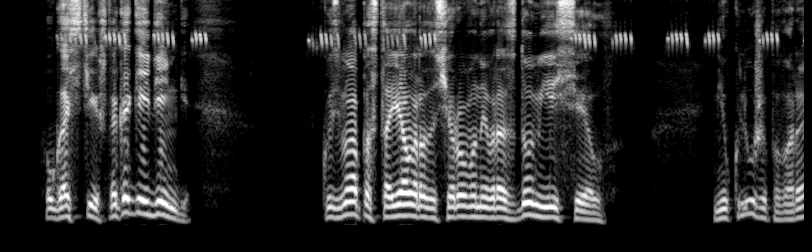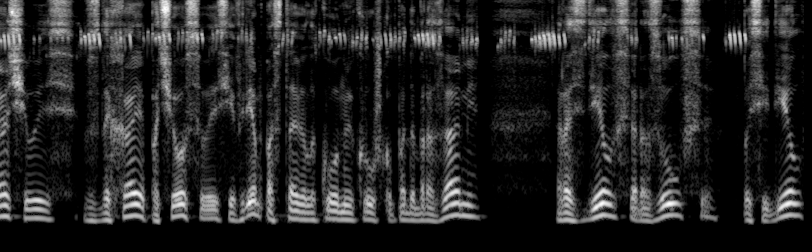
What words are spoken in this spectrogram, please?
— Угостишь? На какие деньги? — Кузьма постоял разочарованный в раздумье и сел. Неуклюже поворачиваясь, вздыхая, почесываясь, Ефрем поставил икону и кружку под образами, разделся, разулся, посидел,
